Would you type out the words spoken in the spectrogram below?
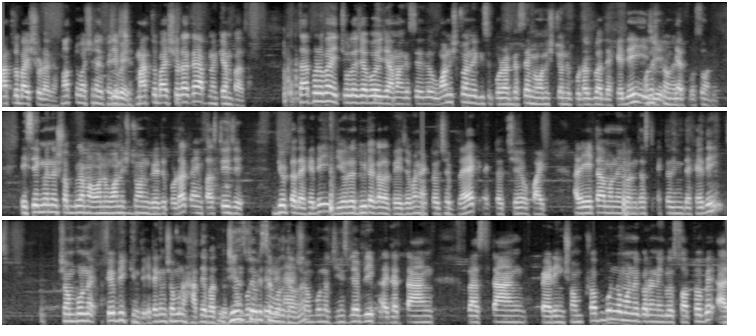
মাত্র বাইশশো টাকা। মাত্র বাইশশো টাকা জি ভাই মাত্র বাইশশো টাকায় আপনার ক্যাম্পাস তারপরে ভাই চলে যাব এই যে আমার কাছে ওয়ানের কিছু প্রোডাক্ট আছে আমি ওয়ানের প্রোডাক্টগুলো দেখে দিই। এই সেগমেন্টের সবগুলো আমার ওয়ান ওয়ান ওয়ান গ্রেডের প্রোডাক্ট আমি ফার্স্ট এই যে ডিওরটা দেখে দিই। ডিওরের দুইটা কালার পেয়ে যাবেন একটা হচ্ছে ব্ল্যাক একটা হচ্ছে হোয়াইট আর এটা মনে করেন জাস্ট একটা জিনিস দেখাই দিই। সম্পূর্ণ ফেব্রিক কিন্তু এটা কিন্তু সম্পূর্ণ হাতে বাঁধবে জিন্স এর মধ্যে হ্যাঁ, সম্পূর্ণ জিন্স ফেব্রিক আর এটা টাং প্লাস টাং প্যাডিং সম্পূর্ণ মনে করেন এগুলো সফট হবে আর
